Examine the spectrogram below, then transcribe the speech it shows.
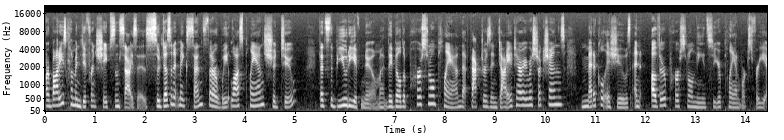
Our bodies come in different shapes and sizes, so doesn't it make sense that our weight loss plans should too? That's the beauty of Noom. They build a personal plan that factors in dietary restrictions, medical issues, and other personal needs so your plan works for you.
